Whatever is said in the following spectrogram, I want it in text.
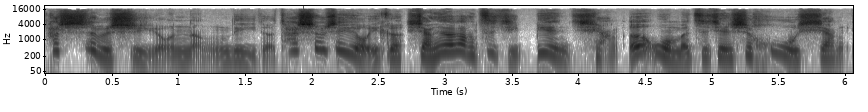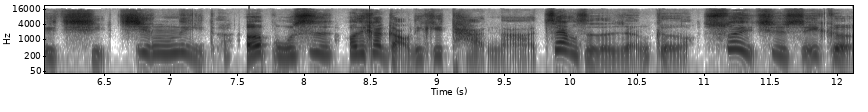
他是不是有能力的？他是不是有一个想要让自己变强？而我们之间是互相一起经历的，而不是哦，你看搞你可以谈啊这样子的人格。所以其实是一个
